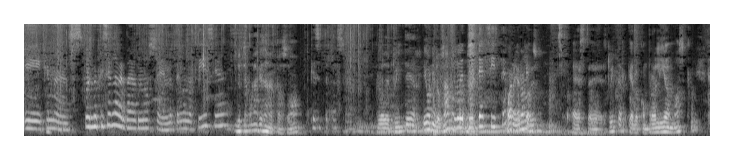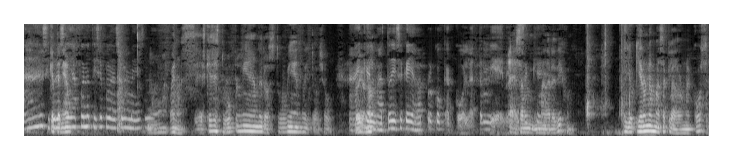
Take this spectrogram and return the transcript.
¿Y qué más? Pues noticias, la verdad, no sé, no tengo noticias. Yo tengo una que se me pasó. ¿Qué se te pasó? Lo de Twitter. Digo, ni lo usamos. ¿Lo de Twitter existe? Bueno, yo no lo uso. Este, el Twitter que lo compró Elon Musk. Ah, sí, que pero tenía- eso ya fue noticia como hace un mes, ¿no? No, bueno, es que se estuvo planeando y lo estuvo viendo y todo el show. Ay, Pero que no- el vato dice que ya va por Coca-Cola también. Esa madre dijo. Y yo quiero nada más aclarar una cosa.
